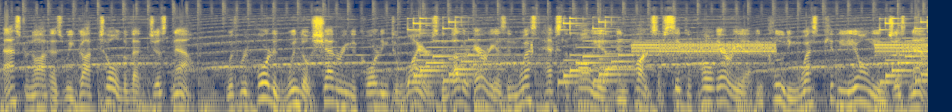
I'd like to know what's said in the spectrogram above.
astronaut as we got told of that just now, with reported window shattering according to wires in other areas in West Hextapolia and parts of Sikapo area including West Kivionian just now.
